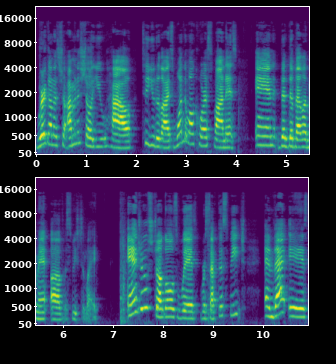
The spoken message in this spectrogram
we're gonna show. I'm gonna show you how to utilize one-to-one correspondence in the development of speech delay. Andrew struggles with receptive speech, and that is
